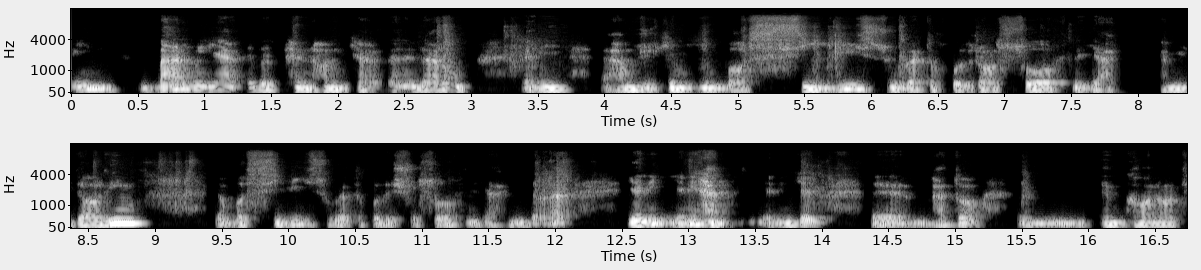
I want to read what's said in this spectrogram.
این برمیگرده به پنهان کردن درون یعنی همونجوری که میگیم با سیلی صورت خود را سرخ نگه میداریم یا با سیلی صورت خودش رو سرخ نگه میدارد یعنی یعنی هم یعنی اینکه حتی امکانات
